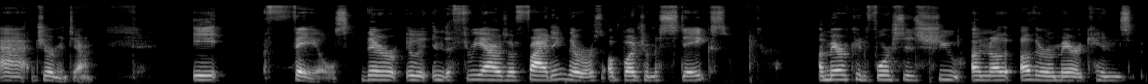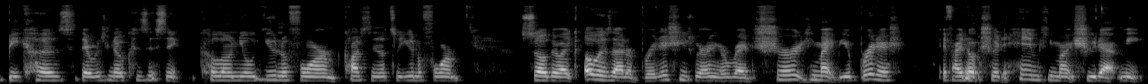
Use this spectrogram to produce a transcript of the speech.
at Germantown it fails. There, in the three hours of fighting, there was a bunch of mistakes. American forces shoot another other Americans because there was no consistent colonial uniform, continental uniform. So they're like, "Oh, is that a British? He's wearing a red shirt. He might be a British. If I don't shoot at him, he might shoot at me."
